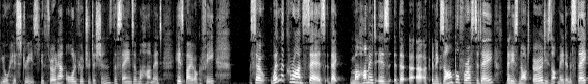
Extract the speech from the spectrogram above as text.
your histories, you've thrown out all of your traditions, the sayings of Muhammad, his biography. So when the Quran says that Muhammad is the, uh, an example for us today, that he's not erred, he's not made a mistake,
